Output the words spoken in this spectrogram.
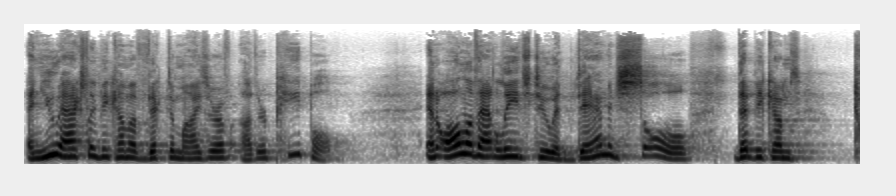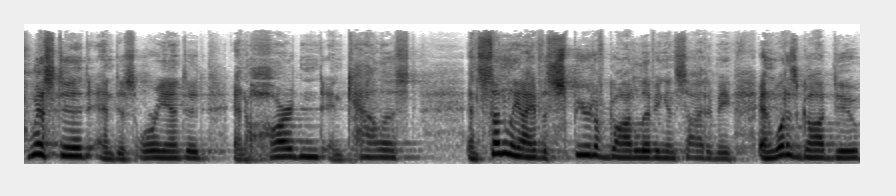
And you actually become a victimizer of other people. And all of that leads to a damaged soul that becomes twisted and disoriented and hardened and calloused. And suddenly I have the Spirit of God living inside of me. And what does God do?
